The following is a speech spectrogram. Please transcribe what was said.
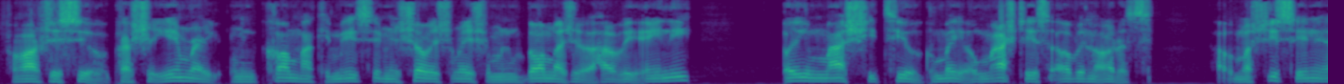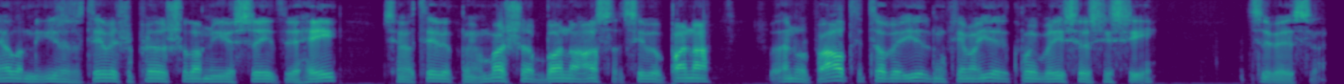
from Arshisiu. Kasher Yimer min kom hakimesi min shovish mesha min bom asher havi eni oy mashitiu kumei o mashtis ovin aras. Av mashtis eni ela mi gizas tevish apel shalom yosei tehei Tzivatevik mi Moshe bona asa tzivu pana shvalen rapalti tobe yid mi kema yid kumei barisio sisi. Tzivesa.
